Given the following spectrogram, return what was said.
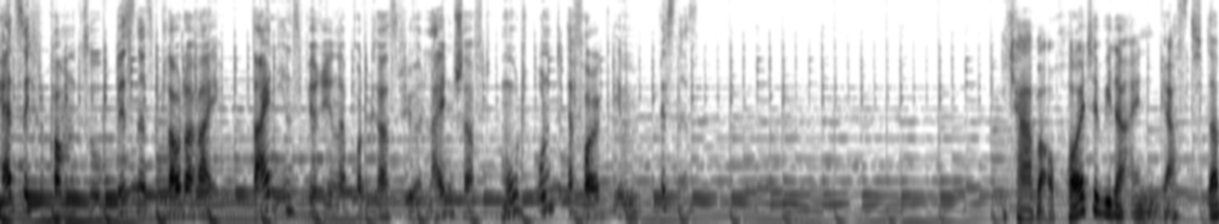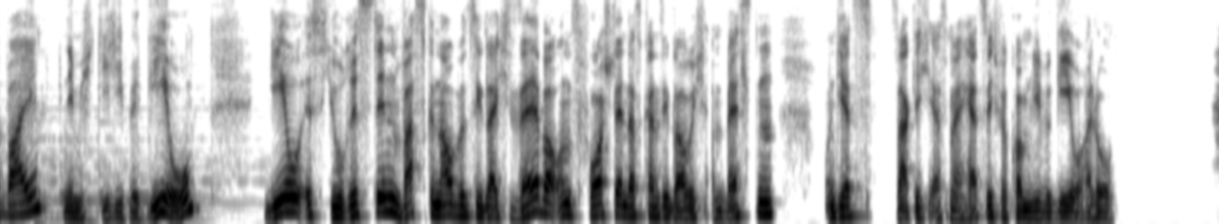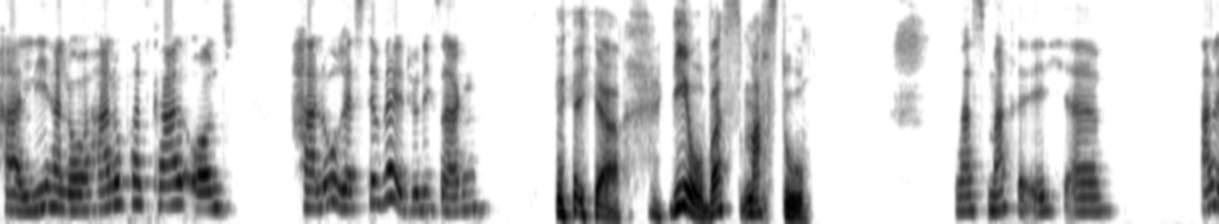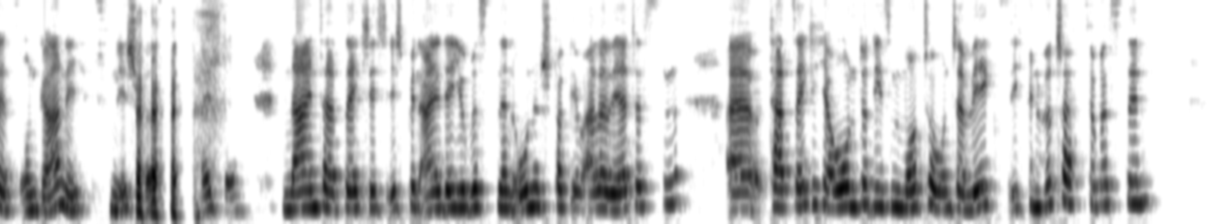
Herzlich willkommen zu Business Plauderei, dein inspirierender Podcast für Leidenschaft, Mut und Erfolg im Business. Ich habe auch heute wieder einen Gast dabei, nämlich die liebe Geo. Geo ist Juristin. Was genau wird sie gleich selber uns vorstellen? Das kann sie, glaube ich, am besten. Und jetzt sage ich erstmal herzlich willkommen, liebe Geo. Hallo. Halli, hallo, hallo Pascal und hallo Rest der Welt, würde ich sagen. ja, Geo, was machst du? Was mache ich? Äh, alles und gar nichts. Nee, Nein, tatsächlich, ich bin eine der Juristen ohne Stock im Allerwertesten. Äh, tatsächlich auch unter diesem Motto unterwegs. Ich bin Wirtschaftsjuristin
